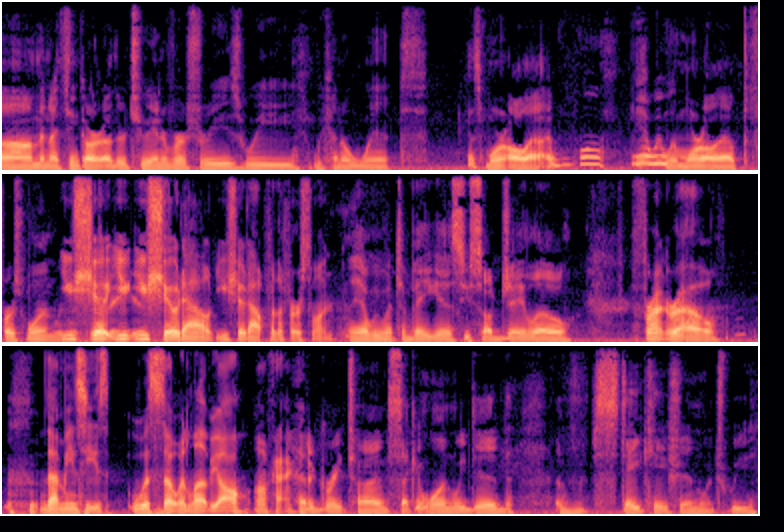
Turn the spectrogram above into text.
um, and I think our other two anniversaries we we kind of went, I guess more all out. Well, yeah, we went more all out. The first one we You showed you you showed out. You showed out for the first one, Yeah, we went to Vegas. You saw J Lo. front row. That means he's was so in love, y'all. Okay. Had a great time. Second one we did a staycation, which we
